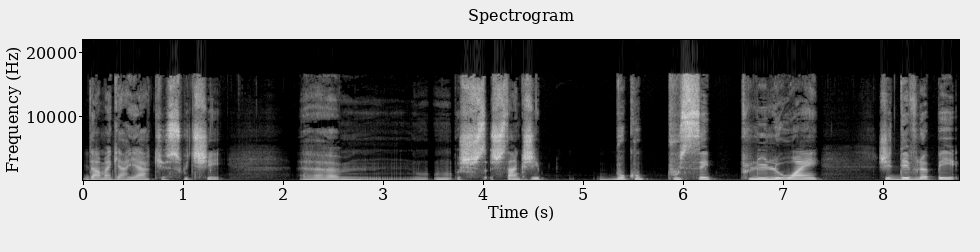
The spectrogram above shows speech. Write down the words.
dans ma carrière qui a switché. je, sens que j'ai beaucoup poussé plus loin. J'ai développé.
